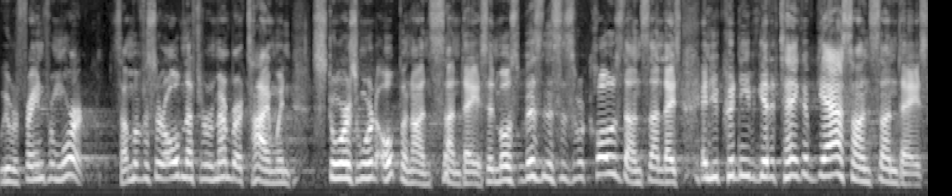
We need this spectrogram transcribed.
We refrained from work. Some of us are old enough to remember a time when stores weren't open on Sundays and most businesses were closed on Sundays, and you couldn't even get a tank of gas on Sundays.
